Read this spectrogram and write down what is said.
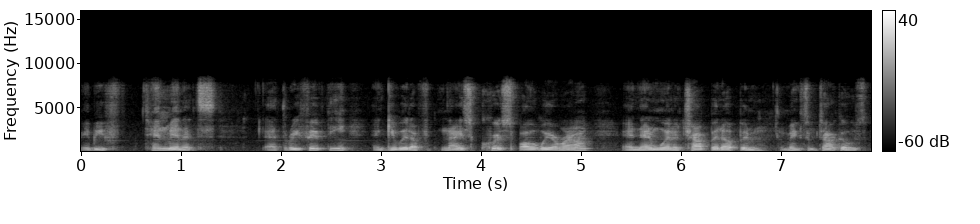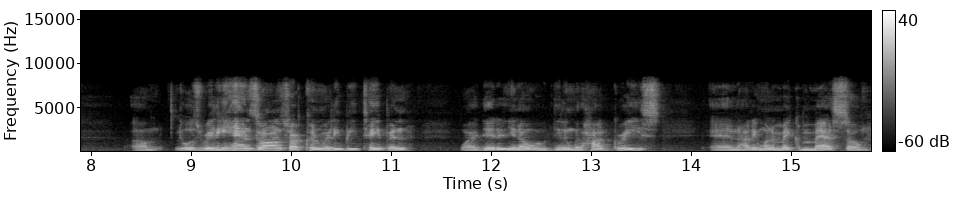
maybe 10 minutes at 350 and give it a nice crisp all the way around and then we're gonna chop it up and make some tacos. Um, it was really hands-on, so I couldn't really be taping while I did it. You know, we were dealing with hot grease, and I didn't want to make a mess, so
